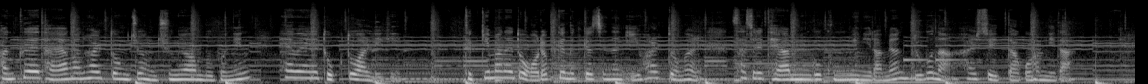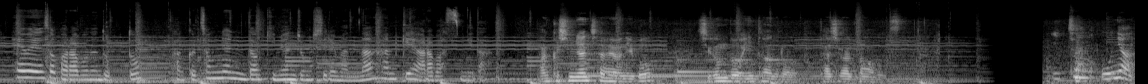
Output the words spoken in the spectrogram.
반크의 다양한 활동 중 중요한 부분인 해외의 독도 알리기. 듣기만 해도 어렵게 느껴지는 이 활동을 사실 대한민국 국민이라면 누구나 할 수 있다고 합니다. 해외에서 바라보는 독도, 반크 청년 리더 김현종 씨를 만나 함께 알아봤습니다. 방크 10년차 회원이고 지금도 인턴으로 다시 활동하고 있습니다. 2005년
